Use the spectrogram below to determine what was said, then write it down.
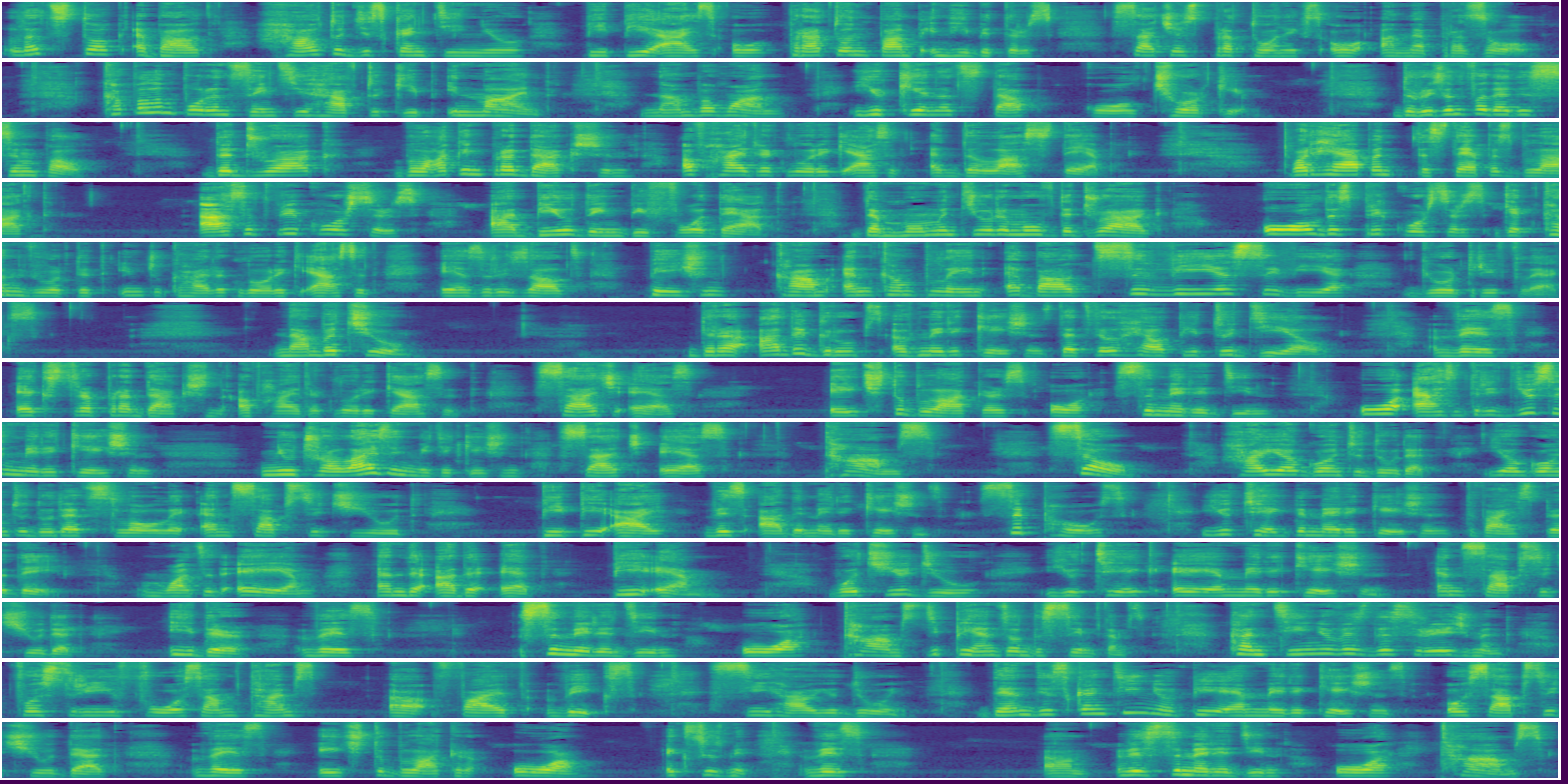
Let's talk about how to discontinue PPIs or proton pump inhibitors such as Protonix or omeprazole. Couple important things you have to keep in mind. Number one, you cannot stop cold turkey. The reason for that is simple. The drug blocking production of hydrochloric acid at the last step. What happened? The step is blocked. Acid precursors are building before that. The moment you remove the drug, all these precursors get converted into hydrochloric acid. As a result, patients come and complain about severe, severe GERD reflex. Number two, there are other groups of medications that will help you to deal with extra production of hydrochloric acid, such as H2 blockers or cimetidine, or acid reducing medication, neutralizing medication such as TUMS. So, how you're going to do that? You're going to do that slowly and substitute PPI with other medications. Suppose you take the medication twice per day, once at AM and the other at PM. What you do, you take AM medication and substitute it either with cimetidine or TUMS, depends on the symptoms. Continue with this regimen for three, four, sometimes uh, five weeks. See how you're doing. Then discontinue PM medications or substitute that with H2 blocker or, excuse me, with, um, with cimetidine or TUMS.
